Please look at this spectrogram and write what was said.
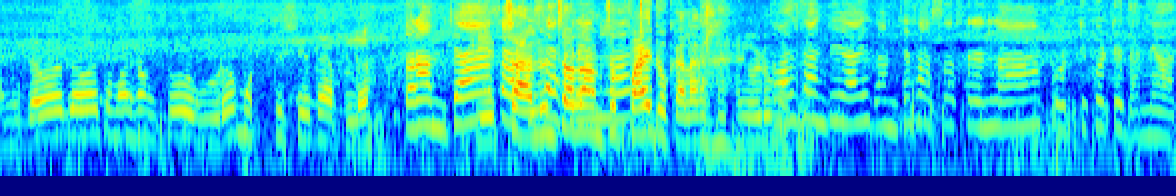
आणि जवळजवळ तुम्हाला सांगतो एवढं मोठं शेत आहे आपलं. तर आमच्या सासू चालून चालून आमचं सासऱ्यांना- पाय धोका लागला एवढं तुम्हाला मोठं. सांगते आई, आमच्या सासू सासऱ्यांना कोटी कोटी धन्यवाद.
